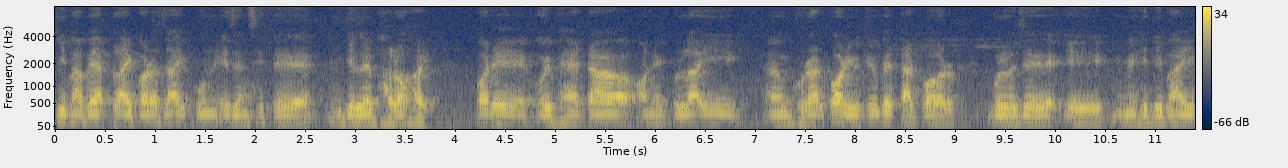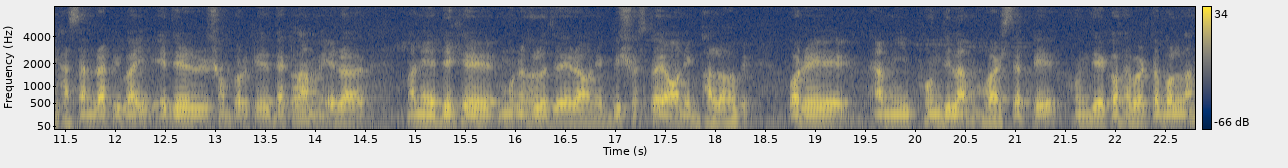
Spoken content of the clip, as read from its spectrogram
কীভাবে অ্যাপ্লাই করা যায় কোন এজেন্সিতে গেলে ভালো হয়। পরে ওই ভাইয়াটা অনেকগুলাই ঘোরার পর ইউটিউবে, তারপর বলল যে, এই মেহেদি ভাই, হাসান রাফি ভাই, এদের সম্পর্কে দেখলাম, এরা মানে দেখে মনে হলো যে এরা অনেক বিশ্বস্ত অনেক ভালো হবে। পরে আমি ফোন দিলাম হোয়াটসঅ্যাপে, ফোন দিয়ে কথাবার্তা বললাম।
